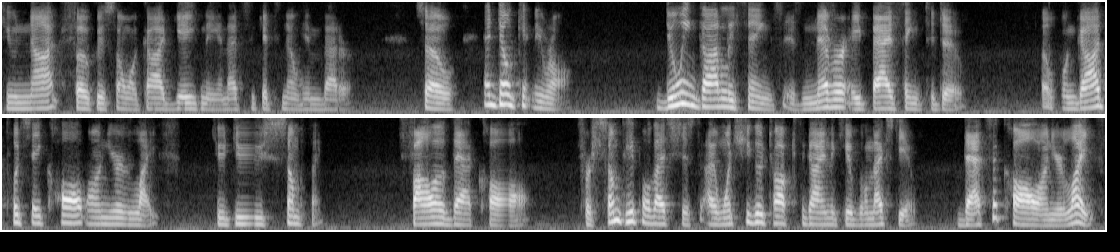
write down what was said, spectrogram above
to not focus on what God gave me, and that's to get to know Him better. So, and don't get me wrong, doing godly things is never a bad thing to do. But when God puts a call on your life to do something, follow that call. For some people, that's just, I want you to go talk to the guy in the cubicle next to you. That's a call on your life.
